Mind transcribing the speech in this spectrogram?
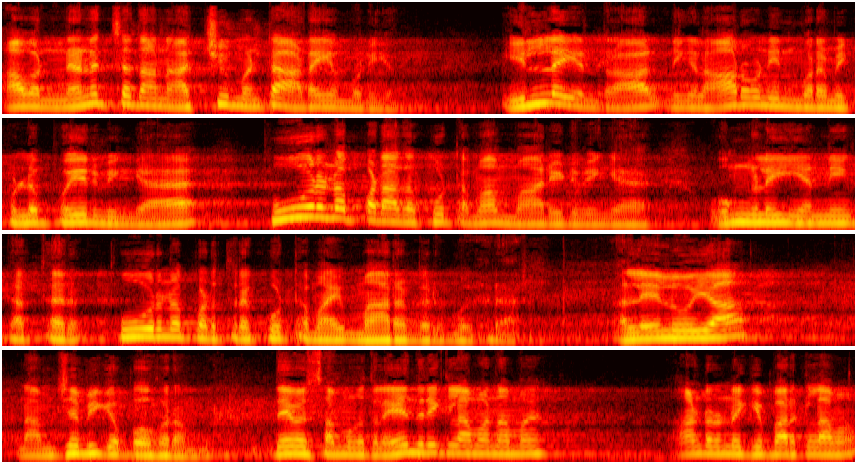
அவர் நினைச்சதான அச்சீவ்மெண்ட்டை அடைய முடியும். இல்லை என்றால் நீங்கள் ஆரோனின் முறைமைக்குள்ளே போயிடுவீங்க பூரணப்படாத கூட்டமாக மாறிடுவீங்க. உங்களையும் என்னையும் கத்தர் பூரணப்படுத்துகிற கூட்டமாய் மாற விரும்புகிறார். அல்லேலூயா. நாம் ஜெபிக்க போகிறோம். தேவ சமூகத்தில் ஏந்திரிக்கலாமா நாம? ஆண்டவர் நோக்கி பார்க்கலாமா?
